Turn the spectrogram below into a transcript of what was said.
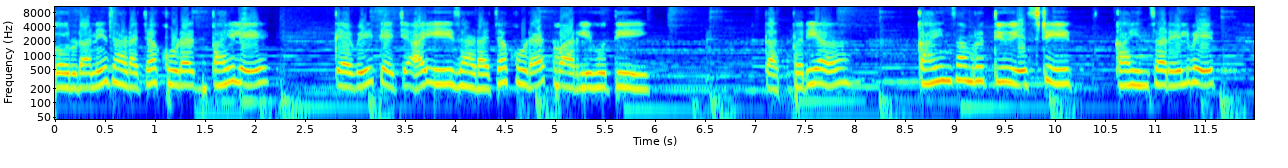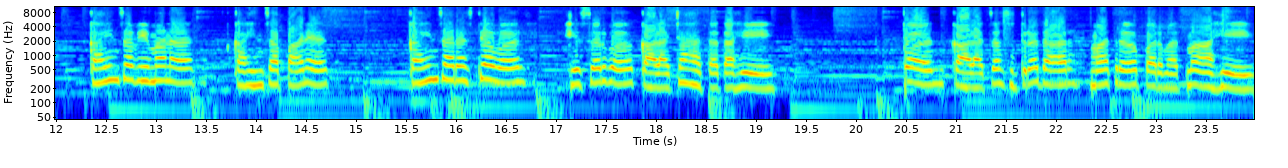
गरुडाने झाडाच्या खोड्यात पाहिले त्यावेळी त्याची आई झाडाच्या खोड्यात वारली होती. तात्पर्य काहींचा मृत्यू एसटीत काहींचा रेल्वेत काहींचा विमानात काहींचा पाण्यात काहींचा रस्त्यावर हे सर्व काळाच्या हातात आहे. पण काळाचा सूत्रधार मात्र परमात्मा आहे.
